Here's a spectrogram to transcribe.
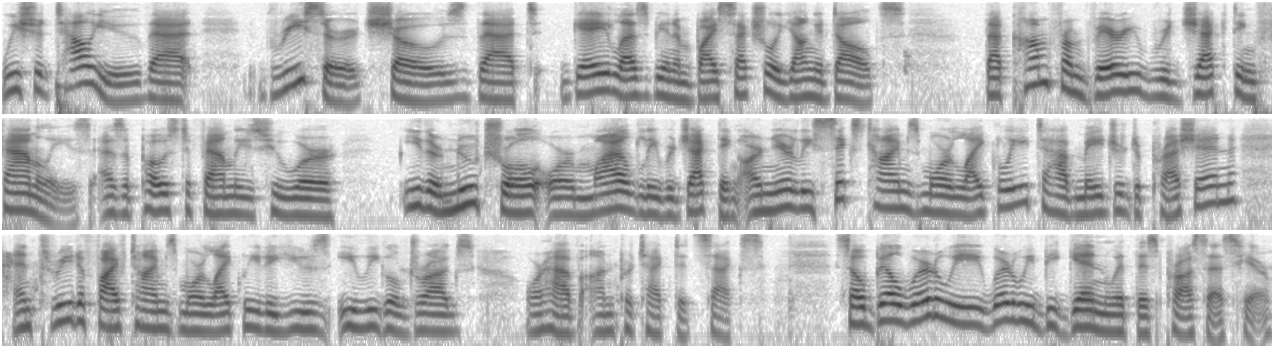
We should tell you that research shows that gay, lesbian, and bisexual young adults that come from very rejecting families, as opposed to families who were either neutral or mildly rejecting, are nearly six times more likely to have major depression and three to five times more likely to use illegal drugs or have unprotected sex. So, Bill, where do we where do we begin with this process here?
